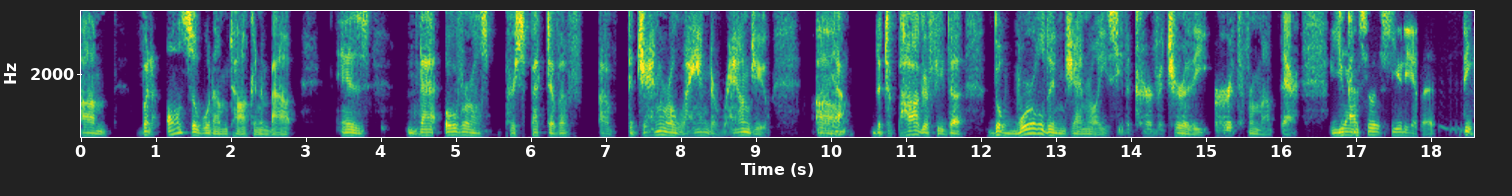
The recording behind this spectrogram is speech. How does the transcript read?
Um, but also, what I'm talking about is that overall perspective of of the general land around you. Um, yeah. The topography, the the world in general. You see the curvature of the earth from up there. You the can absolute beauty of it. The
